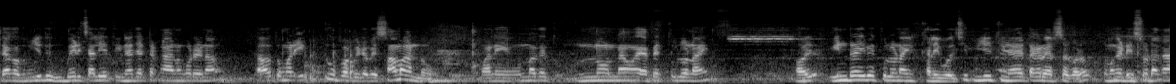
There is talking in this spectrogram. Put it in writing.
দেখো, তুমি যদি উবের চালিয়ে তিন হাজার টাকা আন করে নাও, তাও তোমার একটু প্রফিট হবে। সামান্য। মানে অন্যদের অন্য অন্য অ্যাপের তুলনায়, হয় ইনড্রাইভের তুলনায় খালি বলছি, তুমি যদি তিন হাজার টাকার ব্যবসা করো, তোমাকে দেড়শো টাকা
